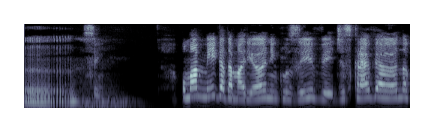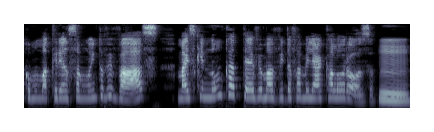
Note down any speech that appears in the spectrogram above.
Ah, sim. Uma amiga da Mariana, inclusive, descreve a Ana como uma criança muito vivaz, mas que nunca teve uma vida familiar calorosa. hum,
